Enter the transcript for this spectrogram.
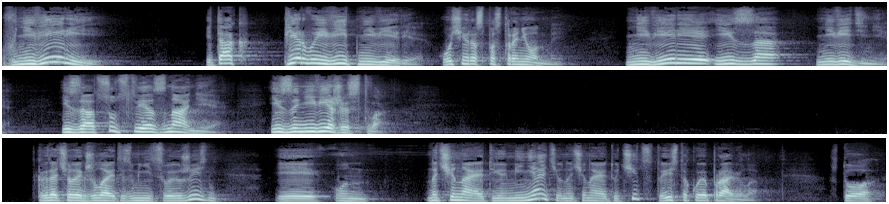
в неверии. Итак, первый вид неверия, очень распространенный. Неверие из-за неведения, из-за отсутствия знания, из-за невежества. Когда человек желает изменить свою жизнь, и он начинает ее менять, он начинает учиться, то есть такое правило, что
